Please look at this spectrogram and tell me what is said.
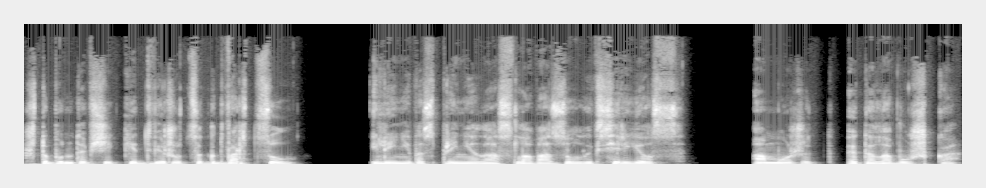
что бунтовщики движутся к дворцу. Или не восприняла слова Золы всерьез. А может, это ловушка.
